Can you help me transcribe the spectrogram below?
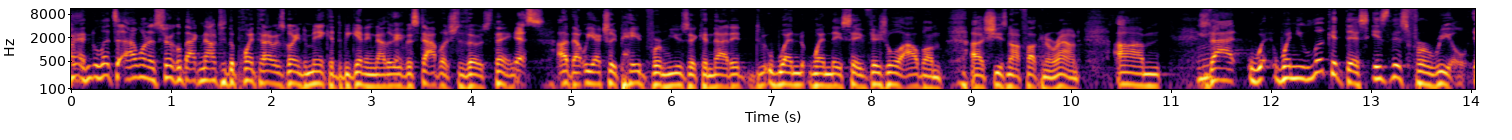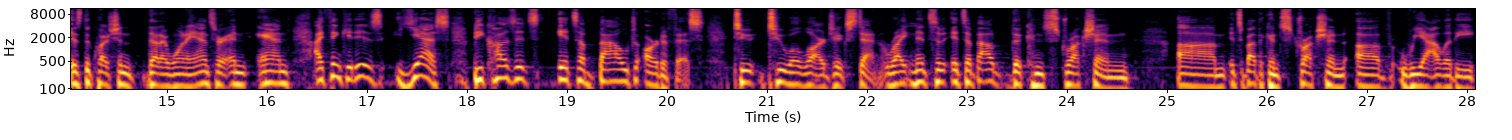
and let's. I want to circle back now to the point that I was going to make at the beginning. Now that we've established those things, Yes. uh, that we actually paid for music, and that it when when they say visual album, uh, she's not fucking around. Um, That w- when you look at this, is this for real? Is the question that I want to answer, and and I think it is yes because it's it's about artifice to to a large extent, right? And it's it's about the construction um, it's about the construction of reality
